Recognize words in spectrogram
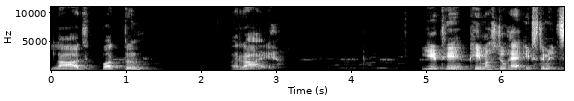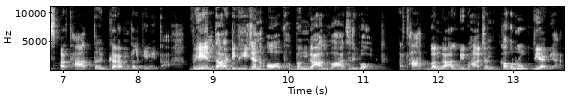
लाजपत राय। ये थे फ़ेमस जो है एक्सट्रीमिस्ट अर्थात गरम दल के नेता। When the division of Bengal was revoked अर्थात बंगाल विभाजन कब रोक दिया गया?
